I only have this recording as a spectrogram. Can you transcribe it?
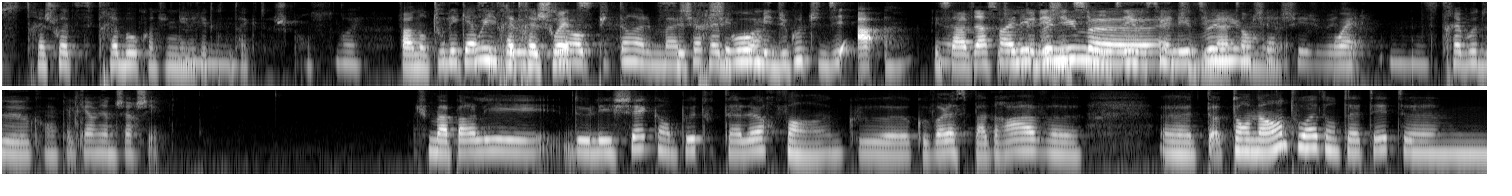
c'est très chouette. C'est très beau quand une galerie te Mm. contacte, je pense. Ouais. Enfin, dans tous les cas, Oui, c'est très de très chouette. oh, putain, elle m'a C'est cherché. très beau, quoi. mais du coup, tu te dis ah. Et ça revient à ce Enfin, truc de légitimité me- aussi. Elle tu est mais venue attends, me mais- chercher, je veux Ouais. dire. Mhm. C'est très beau de quand quelqu'un vient te chercher. Tu m'as parlé de l'échec un peu tout à l'heure, enfin que, que voilà, c'est pas grave. euh, t'en- T'en as un, toi, dans ta tête, euh,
